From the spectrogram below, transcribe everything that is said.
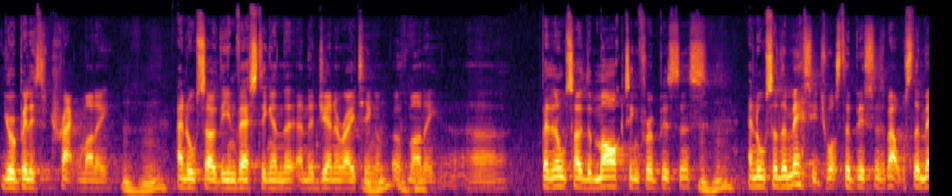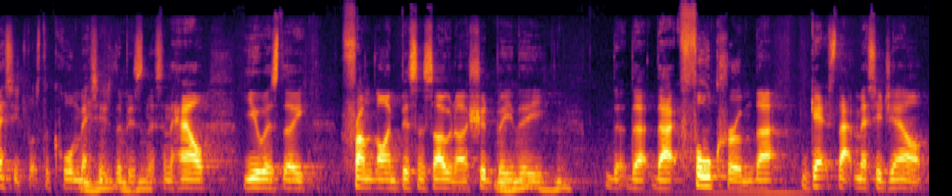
your ability to track money, and also the investing and the, and the generating Mm-hmm. of, of money. Uh, but then also the marketing for a business, Mm-hmm. and also the message. What's the business about? What's the message? What's the core message of the business? And how you, as the frontline business owner, should be the, the that, that fulcrum that gets that message out.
